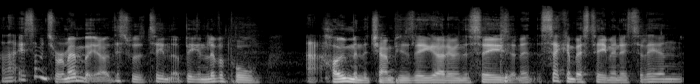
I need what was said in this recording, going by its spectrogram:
And that is something to remember. You know, this was a team that beat beaten Liverpool at home in the Champions League earlier in the season. the second best team in Italy, and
